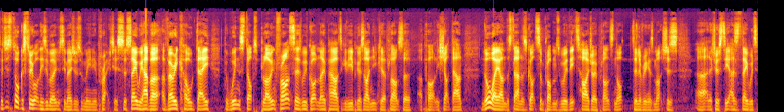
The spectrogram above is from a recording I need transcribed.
So just talk us through what these emergency measures would mean in practice. So, say we have a, a very cold day, the wind stops blowing. France says we've got no power to give you because our nuclear plants are, are partly shut down. Norway, I understand, has got some problems with its hydro plants not delivering as much as uh, electricity as they would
